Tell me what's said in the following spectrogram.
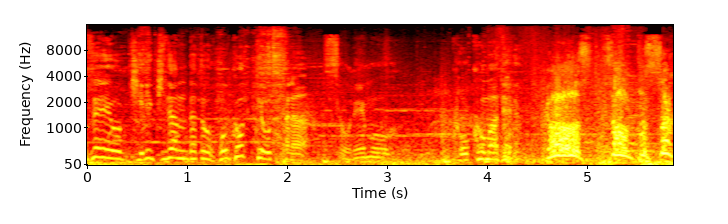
勢を切り刻んだと誇っておったな。それもここまでゴーストゾンプスゴー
